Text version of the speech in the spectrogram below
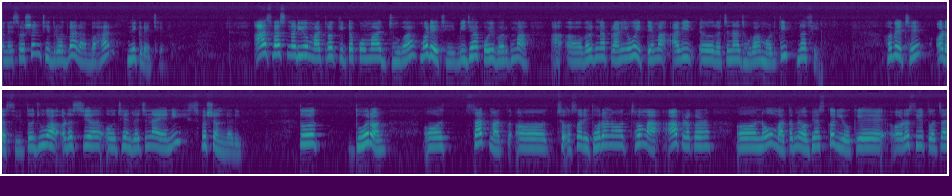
અને શ્વસન છિદ્રો દ્વારા બહાર નીકળે છે. આ શ્વાસનળીઓ માત્ર કીટકોમાં જોવા મળે છે. બીજા કોઈ વર્ગમાં વર્ગના પ્રાણીઓ હોય તેમાં આવી રચના જોવા મળતી નથી. હવે છે અળસિયું. તો જુઓ, અળસિય છે રચના એની શ્વસન નળી. તો ધોરણ સાતમાં સોરી ધોરણ છમાં આ પ્રકરણ નવમાં તમે અભ્યાસ કર્યો કે અળસિયું ત્વચા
